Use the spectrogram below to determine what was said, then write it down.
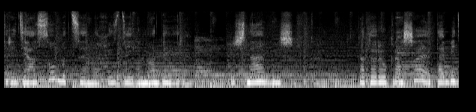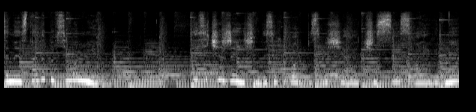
Среди особо ценных изделий Мадейры ручная вышивка, которая украшает обеденные столы по всему миру. Тысячи женщин до сих пор посвящают часы своих дней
